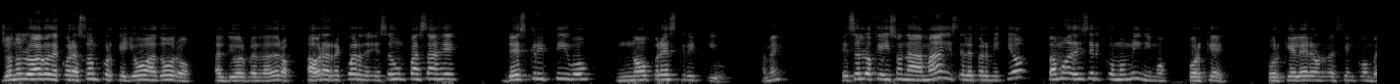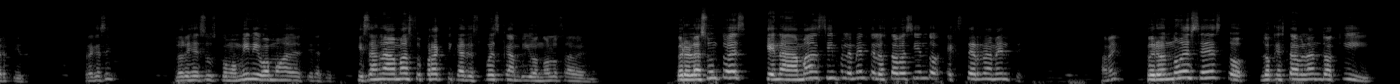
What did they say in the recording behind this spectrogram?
Yo no lo hago de corazón porque yo adoro al Dios verdadero. Ahora recuerde, ese es un pasaje descriptivo, no prescriptivo. Amén. Eso es lo que hizo Naamán y se le permitió, vamos a decir como mínimo. ¿Por qué? Porque él era un recién convertido. ¿Verdad que sí? Gloria a Jesús, como mínimo vamos a decir así. Quizás nada más su práctica después cambió, no lo sabemos. Pero el asunto es que Naamán simplemente lo estaba haciendo externamente. Amén. Pero no es esto lo que está hablando aquí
